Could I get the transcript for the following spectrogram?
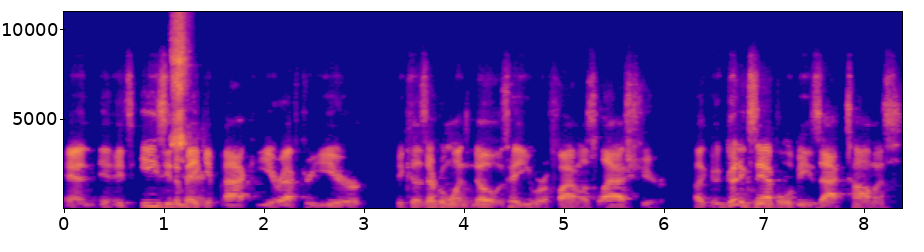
and it's easy to sure. make it back year after year because everyone knows, hey, you were a finalist last year. A good example would be Zach Thomas,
